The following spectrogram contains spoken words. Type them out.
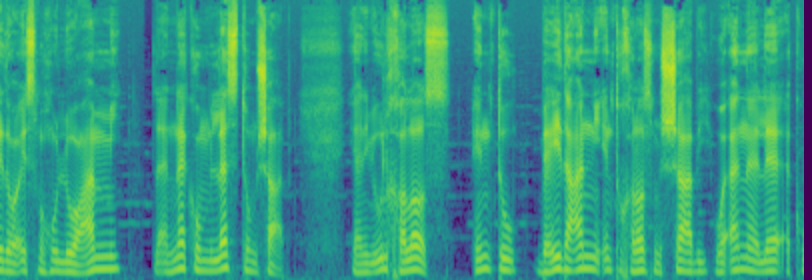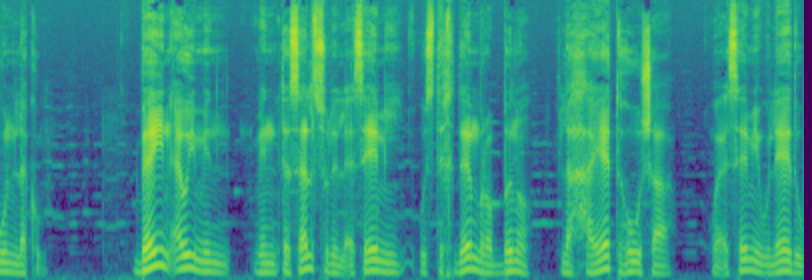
ادعوا اسمه لعمي لأنكم لستم شعبي. يعني بيقول خلاص أنتوا بعيد عني أنتوا خلاص مش شعبي وأنا لا أكون لكم. باين قوي من من تسلسل الأسامي واستخدام ربنا لحياة هوشع وأسامي ولاده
